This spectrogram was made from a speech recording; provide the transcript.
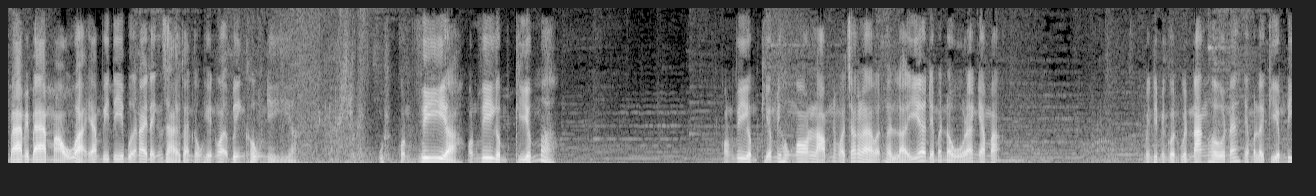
ba mươi ba máu à? Mvt bữa nay đánh giải toàn cống hiến ngoại binh không nhỉ? Ui, con vi à? Con vi gầm kiếm à? Con vi gầm kiếm thì không ngon lắm nhưng mà chắc là vẫn phải lấy để mà nổ đấy anh em ạ. Mình thì mình còn quyền năng hơn đấy nhưng mà lấy kiếm đi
